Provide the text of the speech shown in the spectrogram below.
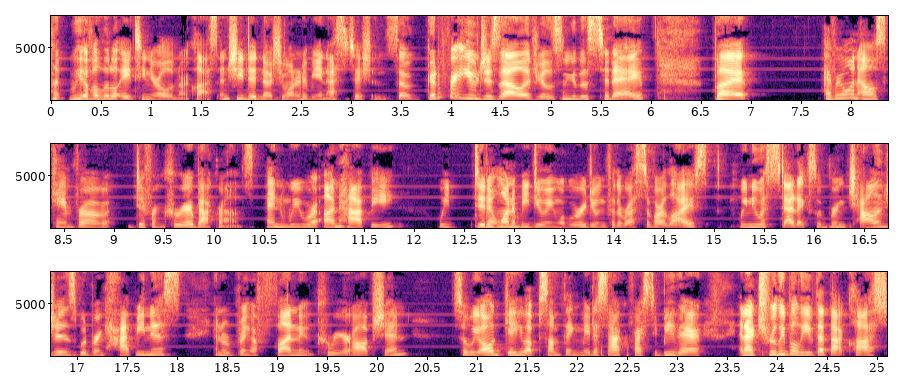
we have a little 18 year old in our class and she did know she wanted to be an esthetician. So good for you giselle if you're listening to this today. But everyone else came from different career backgrounds and we were unhappy. We didn't want to be doing what we were doing for the rest of our lives. We knew aesthetics would bring challenges would bring happiness and would bring a fun career option so we all gave up something made a sacrifice to be there and i truly believe that that class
